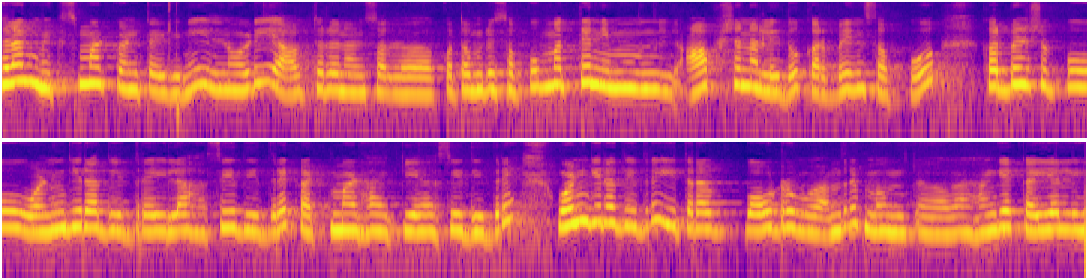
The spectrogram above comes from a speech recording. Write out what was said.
ಚೆನ್ನಾಗಿ ಮಿಕ್ಸ್ ಮಾಡ್ಕೊಳ್ತಾ ಇದ್ದೀನಿ. ಇಲ್ಲಿ ನೋಡಿ ಯಾವ ಥರ ನಾನು ಸ್ವಲ್ಪ ಕೊತ್ತಂಬರಿ ಸೊಪ್ಪು ಮತ್ತು ನಿಮ್ಮ ಆಪ್ಷನಲ್ಲಿದು ಕರ್ಬೇವಿನ ಸೊಪ್ಪು. ಕರ್ಬೇವಿನ ಸೊಪ್ಪು ಒಣಗಿರೋದಿದ್ರೆ ಇಲ್ಲ ಹಸಿದಿದ್ರೆ ಕಟ್ ಮಾಡಿ ಹಾಕಿ ಹಸಿದಿದ್ರೆ ಒಣಗಿರೋದಿದ್ರೆ ಈ ಥರ ಪೌಡ್ರ್ ಅಂದರೆ ಹಾಗೆ ಕೈಯಲ್ಲಿ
